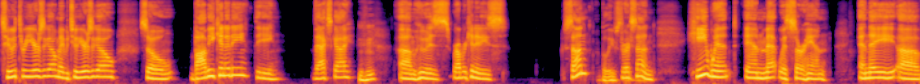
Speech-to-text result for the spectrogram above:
two, three years ago, maybe two years ago, so Bobby Kennedy, the Vax guy, Mhm. um, who is Robert Kennedy's son, I believe so. direct son, he went and met with Sirhan, and they uh,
